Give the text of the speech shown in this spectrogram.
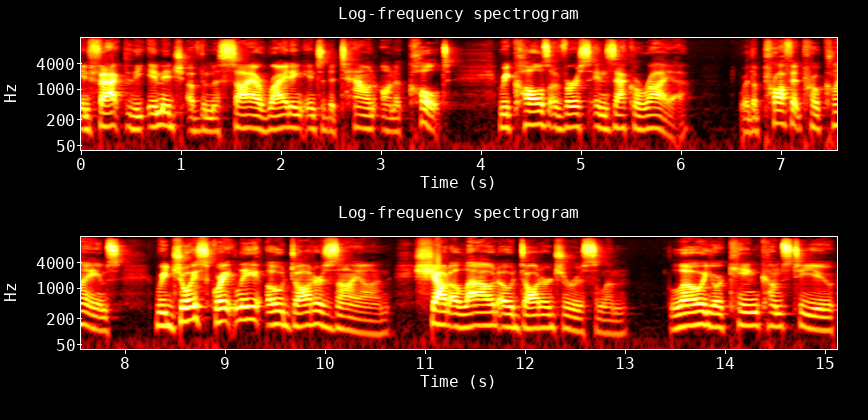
In fact, the image of the Messiah riding into the town on a colt recalls a verse in Zechariah where the prophet proclaims, Rejoice greatly, O daughter Zion. Shout aloud, O daughter Jerusalem. Lo, your king comes to you.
